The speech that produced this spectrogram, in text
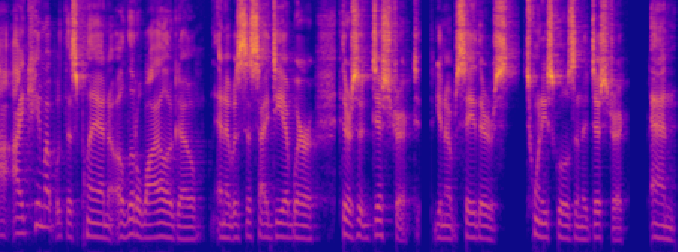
I I came up with this plan a little while ago, and it was this idea where there's a district, you know, say there's 20 schools in a district, and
